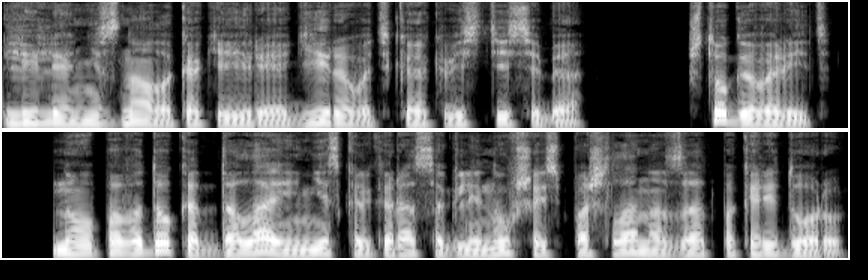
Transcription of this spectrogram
Лилия не знала, как ей реагировать, как вести себя. Что говорить? Но поводок отдала и, несколько раз оглянувшись, пошла назад по коридору.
